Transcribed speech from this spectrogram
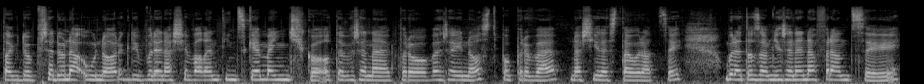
tak dopředu na únor, kdy bude naše valentínské meníčko otevřené pro veřejnost poprvé v naší restauraci. Bude to zaměřené na Francii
